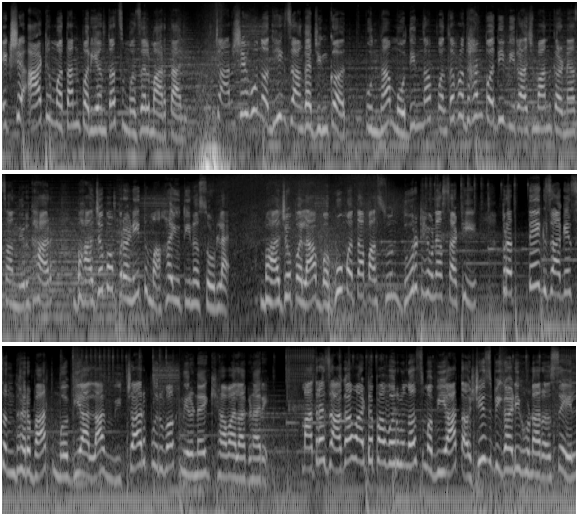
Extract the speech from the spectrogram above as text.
एकशे आठ मतांपर्यंतच मजल मारता आली. चारशेहून अधिक जागा जिंकत पुन्हा मोदींना पंतप्रधानपदी विराजमान करण्याचा निर्धार भाजप प्रणित महायुतीनं सोडलाय. भाजपला बहुमतापासून दूर ठेवण्यासाठी प्रत्येक जागेसंदर्भात मवियाला विचारपूर्वक निर्णय घ्यावा लागणार. आहे मात्र जागा वाटपावरूनच मवियात अशीच बिघाडी होणार असेल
